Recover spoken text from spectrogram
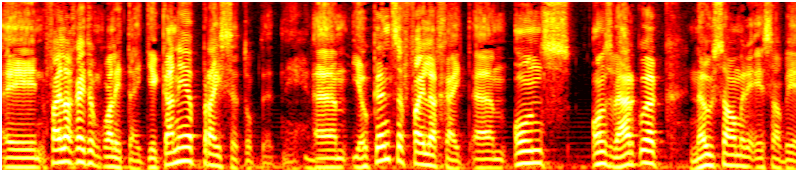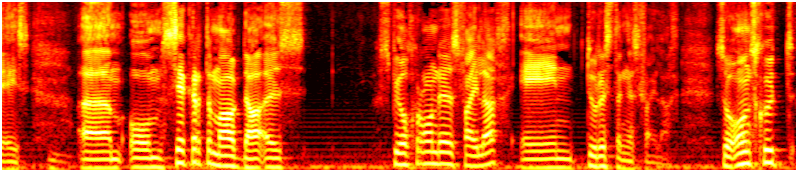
En veiligheid en kwaliteit. Jy kan nie 'n prys sit op dit nie. Ehm um, jou kind se veiligheid. Ehm um, ons ons werk ook nou saam met die SABS um, om seker te maak daar is speelgronde is veilig en toerusting is veilig. So ons goed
